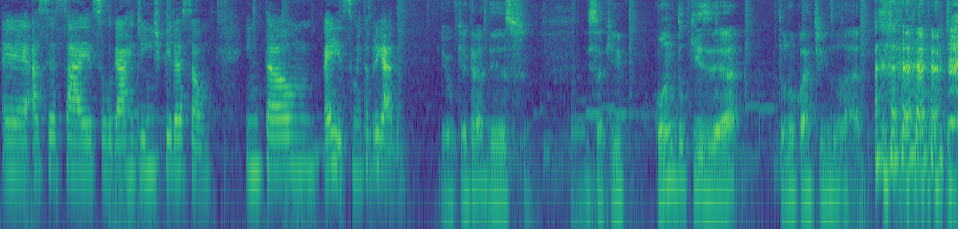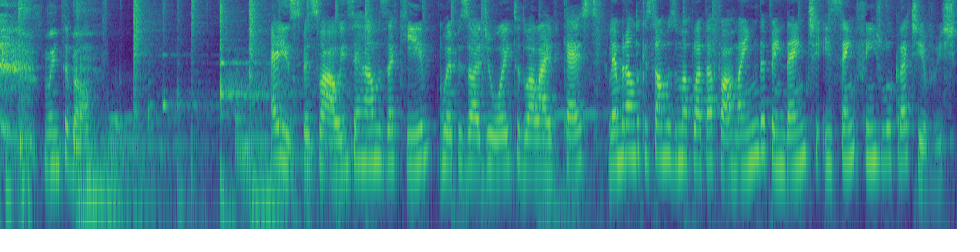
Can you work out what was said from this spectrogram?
é, acessar esse lugar de inspiração. Então, é isso. Muito obrigada. Eu que agradeço. Isso aqui, quando quiser, tô no quartinho do lado. muito bom. É isso, pessoal. Encerramos aqui o episódio 8 do Alivecast. Lembrando que somos uma plataforma independente e sem fins lucrativos.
